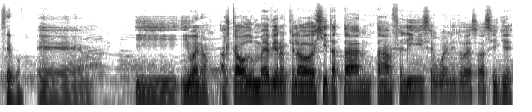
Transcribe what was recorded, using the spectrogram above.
Sí, pues. Eh, y, y bueno, al cabo de un mes vieron que las ovejitas estaban, estaban felices, bueno, y todo eso, así que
